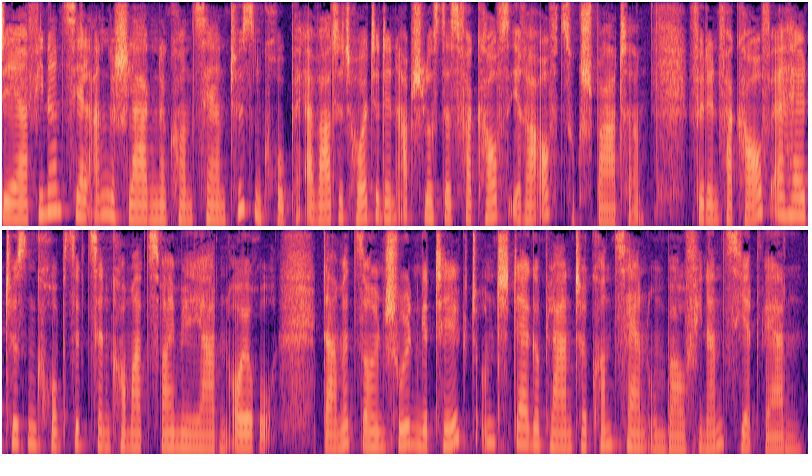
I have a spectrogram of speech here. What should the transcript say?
Der finanziell angeschlagene Konzern ThyssenKrupp erwartet heute den Abschluss des Verkaufs ihrer Aufzugssparte. Für den Verkauf erhält ThyssenKrupp 17,2 Milliarden Euro. Damit sollen Schulden getilgt und der geplante Konzernumbau finanziert werden.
